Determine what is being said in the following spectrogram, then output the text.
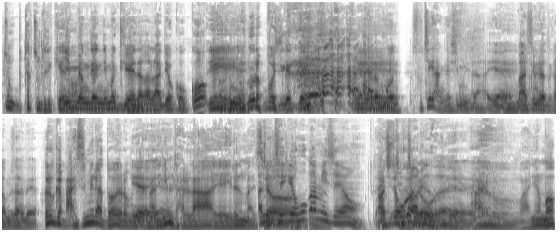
좀 부탁 좀 드릴게요. 임명장님은 귀에다가 라디오 꽂고 예, 예, 예. 눈으로 보시겠대요. 예, 예, 그런 예. 분 솔직히 안 계십니다. 예, 예. 말씀이라도 감사하네요. 그러니까 말씀이라도 여러분들 예, 많이 예. 힘 달라. 예, 이런 말씀. 아니 저- 되게 호감이세요. 아 진짜 호감이에요. 예. 예. 아유, 아니요. 뭐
